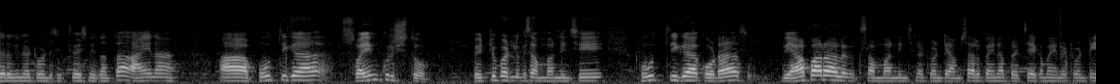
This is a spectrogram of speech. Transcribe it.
జరిగినటువంటి సిచ్యువేషన్ ఇదంతా ఆయన ఆ పూర్తిగా స్వయం కృషితో పెట్టుబడులకు సంబంధించి పూర్తిగా కూడా వ్యాపారాలకు సంబంధించినటువంటి అంశాలపైన ప్రత్యేకమైనటువంటి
